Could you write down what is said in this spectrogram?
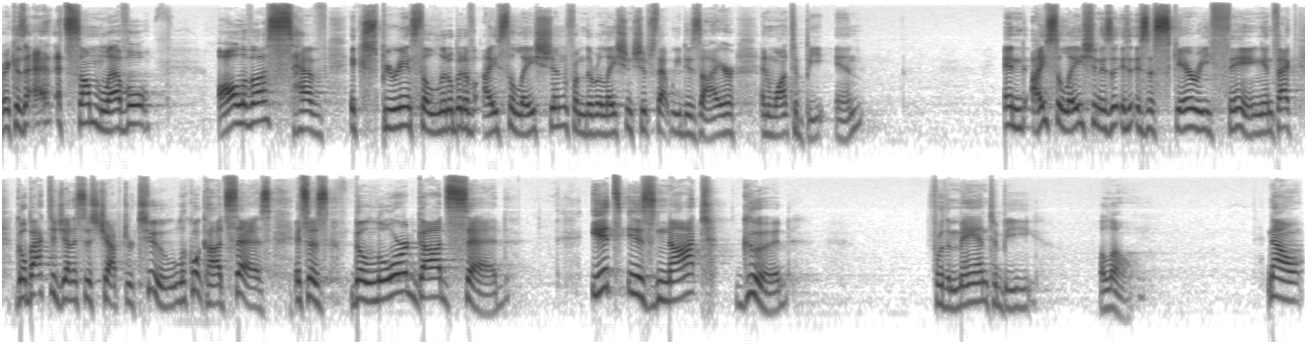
Right? Because at, at some level, all of us have experienced a little bit of isolation from the relationships that we desire and want to be in. And isolation is a, is a scary thing. In fact, go back to Genesis chapter 2. Look what God says. It says, The Lord God said, It is not good for the man to be alone. Now,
